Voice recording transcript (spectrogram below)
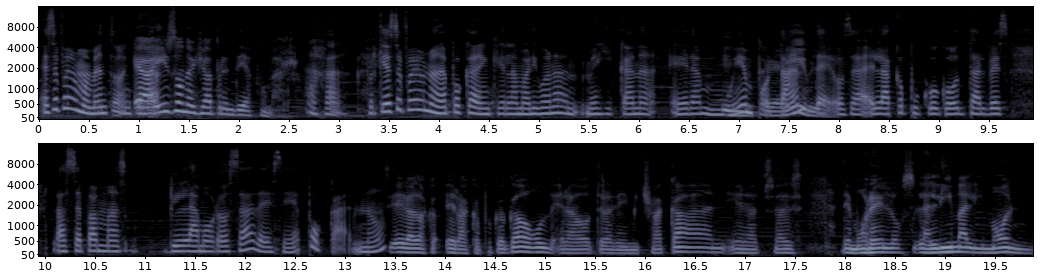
Ese fue un momento en que... la- Ahí es donde yo aprendí a fumar. Ajá. Porque esa fue una época en que la marihuana mexicana era muy importante. Increíble. O sea, el Acapulco Gold tal vez la cepa más glamorosa de esa época, ¿no? Era, la, era Acapulco Gold, era otra de Michoacán, era, ¿sabes? De Morelos, la Lima Limón,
